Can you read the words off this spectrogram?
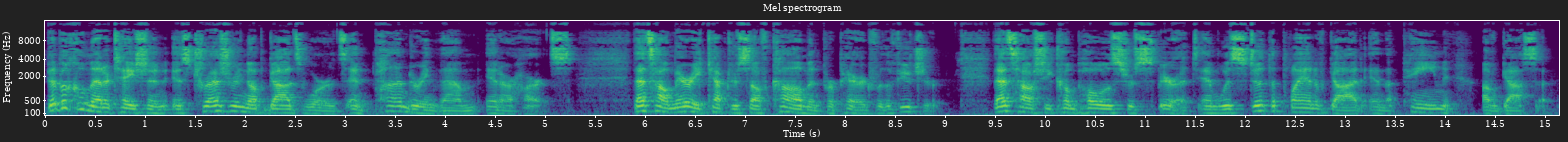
Biblical meditation is treasuring up God's words and pondering them in our hearts. That's how Mary kept herself calm and prepared for the future. That's how she composed her spirit and withstood the plan of God and the pain of gossip.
